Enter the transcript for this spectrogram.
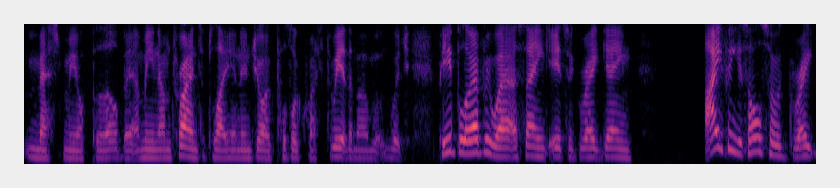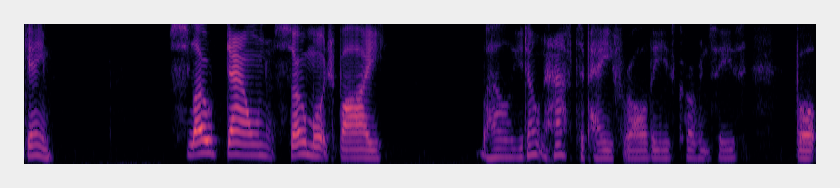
messed me up a little bit. I mean, I'm trying to play and enjoy Puzzle Quest 3 at the moment, which people are everywhere are saying it's a great game. I think it's also a great game. Slowed down so much by, well, you don't have to pay for all these currencies, but.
